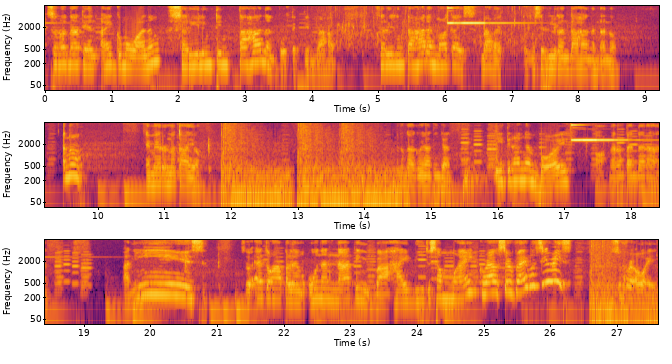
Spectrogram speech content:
Sunod natin ay gumawa ng sariling tintahanan. Putek tindahan. Sariling tahanan mga guys. Bakit? Pag may sariling tahanan, ano? Ano? Eh meron na tayo. Anong gagawin natin dyan? Titirahan yan, boy. Oh, meron tayong darahan. Panis! So, eto nga pala yung unang nating bahay dito sa Minecraft Survival Series! Super OA.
